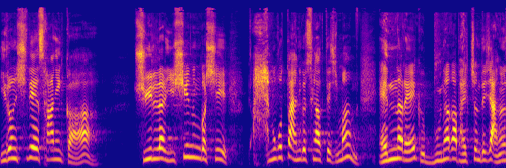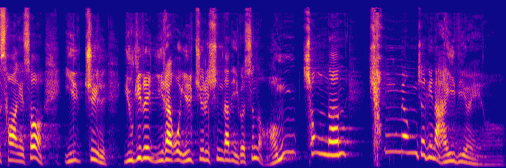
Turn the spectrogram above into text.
이런 시대에 사니까 주일날 이 쉬는 것이 아무것도 아니고 생각되지만 옛날에 그 문화가 발전되지 않은 상황에서 일주일, 6일을 일하고 일주일을 쉰다는 이것은 엄청난 혁명적인 아이디어예요.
